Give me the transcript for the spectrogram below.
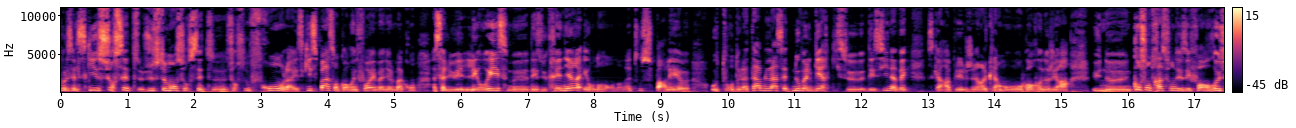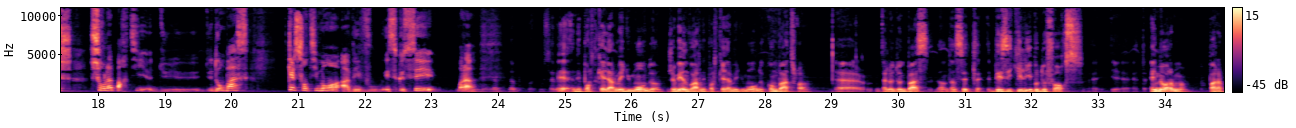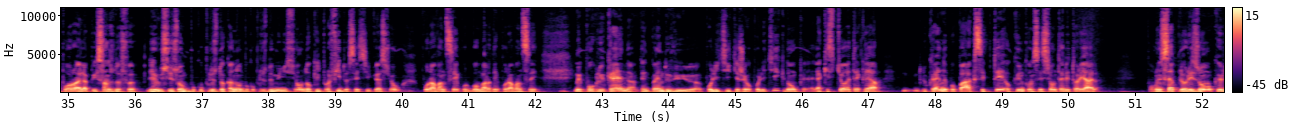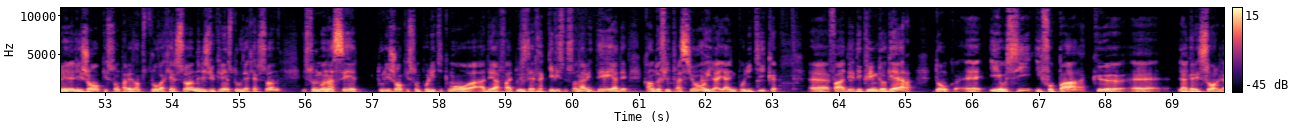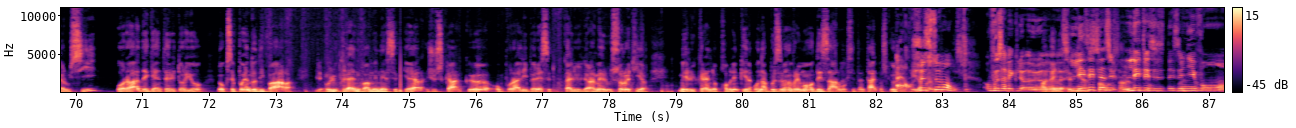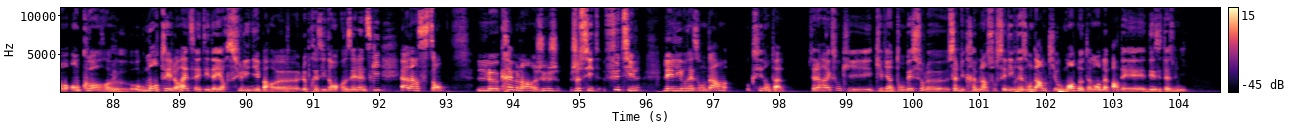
sur cette, justement sur, cette, euh, sur ce front-là, et ce qui se passe, encore une fois, Emmanuel Macron a salué l'héroïsme des Ukrainiens, et on en, a tous parlé euh, autour de la table. Là, cette nouvelle guerre qui se dessine avec ce qu'a rappelé le général Clermont ou encore Renaud Gérard, une, concentration des efforts russes sur la partie du, du Donbass. Quel sentiment avez-vous? Est-ce que c'est... Vous savez, n'importe quelle armée du monde, j'aime bien voir n'importe quelle armée du monde combattre euh, dans le Donbass, dans, dans cet déséquilibre de force euh, énorme par rapport à la puissance de feu. Les Russes, ils ont beaucoup plus de canons, beaucoup plus de munitions, donc ils profitent de cette situation pour avancer, pour bombarder, pour avancer. Mais pour l'Ukraine, d'un point de vue euh, politique et géopolitique, donc la question est très claire. L'Ukraine ne peut pas accepter aucune concession territoriale. Pour une simple raison que les, gens qui sont, par exemple, se trouvent à Kherson, les Ukrainiens se trouvent à Kherson, ils sont menacés tous les gens qui sont politiquement adhérents, enfin tous les activistes sont arrêtés, il y a des camps de filtration, il y a, une politique, euh, enfin des, crimes de guerre. Donc, euh, et aussi, il ne faut pas que euh, l'agresseur, la Russie, aura des gains territoriaux. Donc, ce point de départ, l'Ukraine va mener cette guerre jusqu'à ce qu'on pourra libérer cette l'armée russe se retire. Mais l'Ukraine, le problème, c'est qu'on a besoin vraiment des armes occidentales parce que Alors justement, vous savez que les États-Unis vont encore euh, augmenter leur aide. Ça a été d'ailleurs souligné par euh, le président Zelensky. Et à l'instant, le Kremlin juge, je cite, futile les livraisons d'armes occidentales. C'est la réaction qui, vient de tomber sur le, celle du Kremlin, sur ces livraisons d'armes qui augmentent, notamment de la part des, États-Unis.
